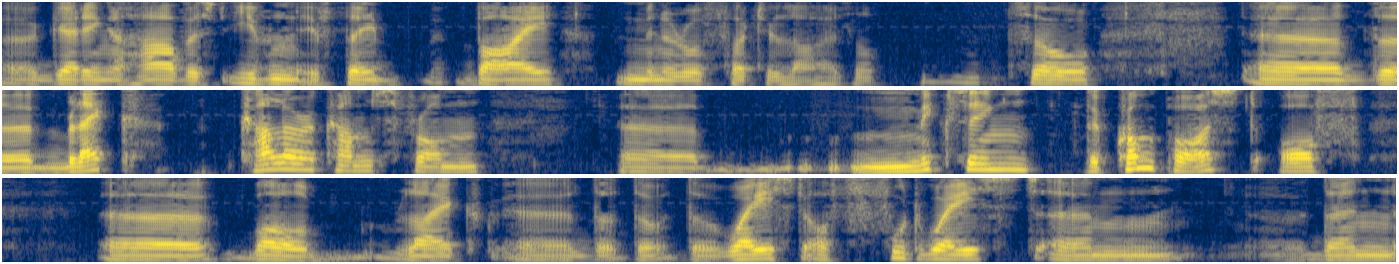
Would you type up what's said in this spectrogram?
uh, getting a harvest even if they buy mineral fertilizer. So uh, the black color comes from uh, mixing the compost of uh, well like uh, the, the, the waste of food waste um, then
